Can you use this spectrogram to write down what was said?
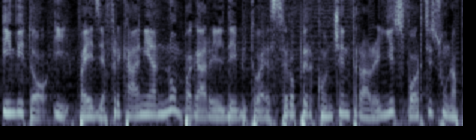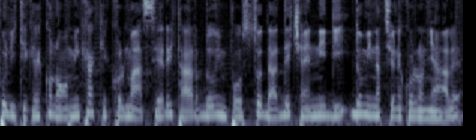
invitò i paesi africani a non pagare il debito estero per concentrare gli sforzi su una politica economica che colmasse il ritardo imposto da decenni di dominazione coloniale,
